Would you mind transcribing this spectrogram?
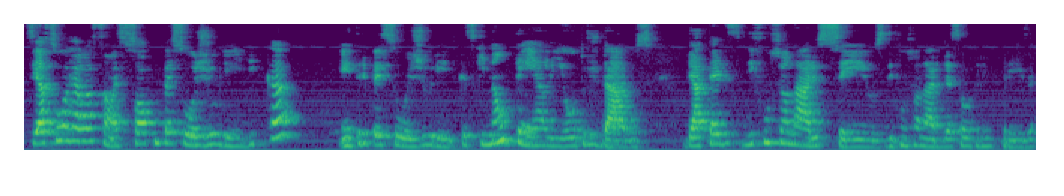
Se a sua relação é só com pessoa jurídica, entre pessoas jurídicas que não têm ali outros dados, de até de, de funcionários seus, de funcionários dessa outra empresa,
